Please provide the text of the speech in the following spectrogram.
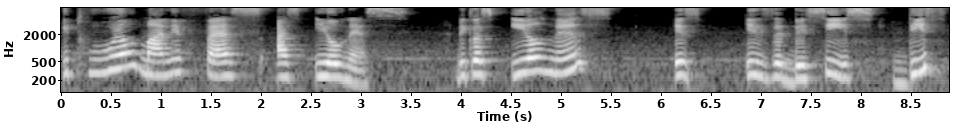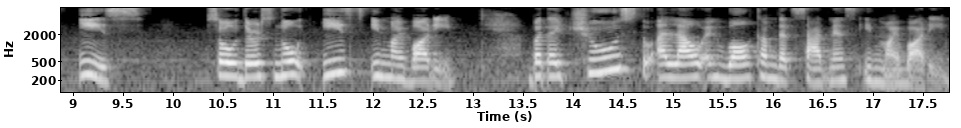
it will manifest as illness because illness is is a disease. This is so there's no ease in my body but I choose to allow and welcome that sadness in my body.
